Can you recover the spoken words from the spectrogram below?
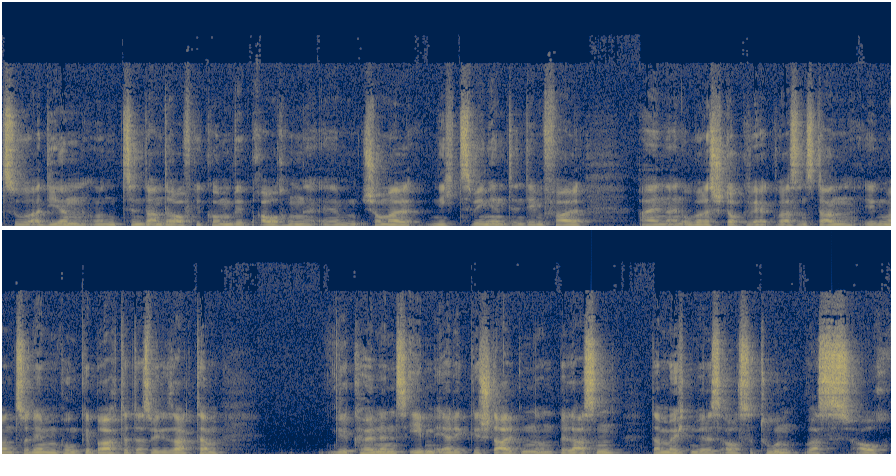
zu addieren und sind dann drauf gekommen, wir brauchen ähm, schon mal nicht zwingend in dem Fall ein, ein oberes Stockwerk, was uns dann irgendwann zu dem Punkt gebracht hat, dass wir gesagt haben, wir können es ebenerdig gestalten und belassen, dann möchten wir das auch so tun, was auch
